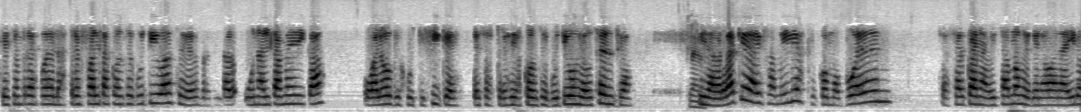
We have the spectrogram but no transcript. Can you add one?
que siempre después de las tres faltas consecutivas se debe presentar una alta médica o algo que justifique esos tres días consecutivos de ausencia. Y la verdad que hay familias que como pueden se acercan a avisarnos de que no van a ir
